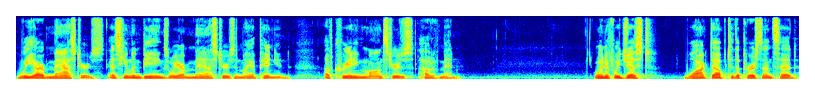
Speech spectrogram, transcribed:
We are masters. As human beings, we are masters, in my opinion, of creating monsters out of men. When if we just walked up to the person and said,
